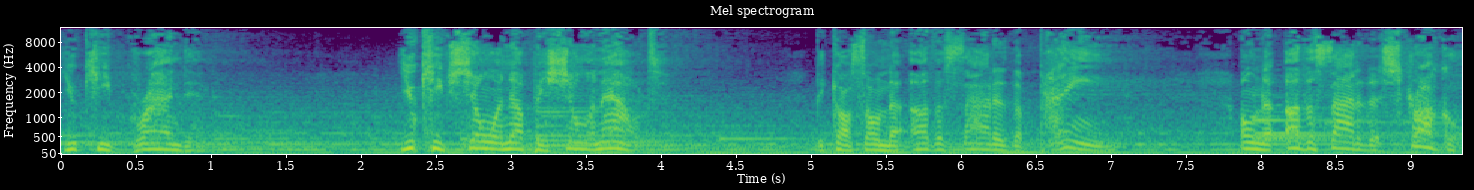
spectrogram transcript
You keep grinding. You keep showing up and showing out. Because on the other side of the pain, on the other side of the struggle,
